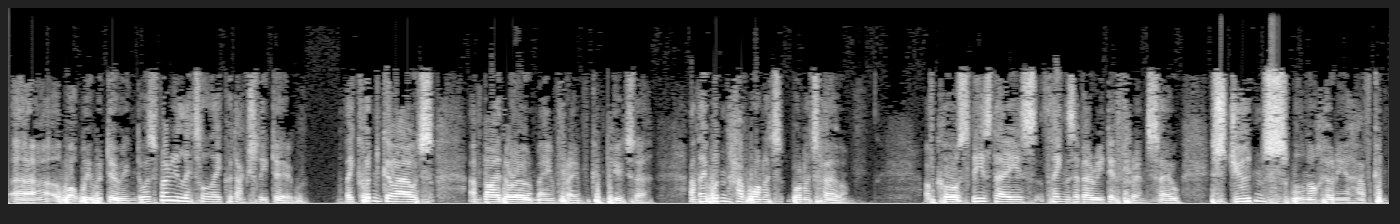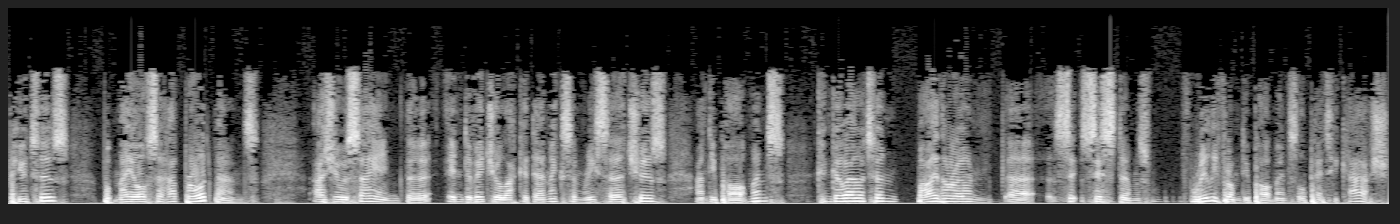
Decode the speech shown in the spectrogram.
uh, what we were doing, there was very little they could actually do. They couldn't go out and buy their own mainframe computer, and they wouldn't have one at, one at home. Of course, these days things are very different. So students will not only have computers, but may also have broadband as you were saying, the individual academics and researchers and departments can go out and buy their own uh, systems really from departmental petty cash.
